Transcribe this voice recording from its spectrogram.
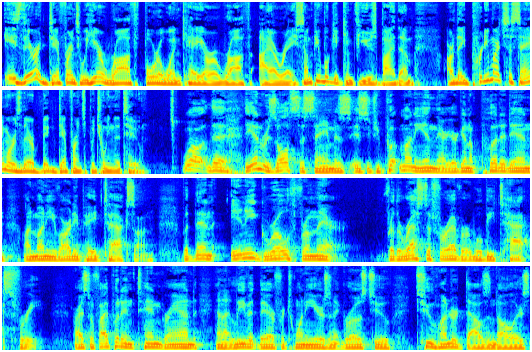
is there a difference? We hear Roth 401k or a Roth IRA. Some people get confused by them. Are they pretty much the same, or is there a big difference between the two? Well, the the end result's the same. Is is if you put money in there, you're going to put it in on money you've already paid tax on. But then any growth from there, for the rest of forever, will be tax free. All right. So if I put in ten grand and I leave it there for twenty years and it grows to two hundred thousand dollars,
